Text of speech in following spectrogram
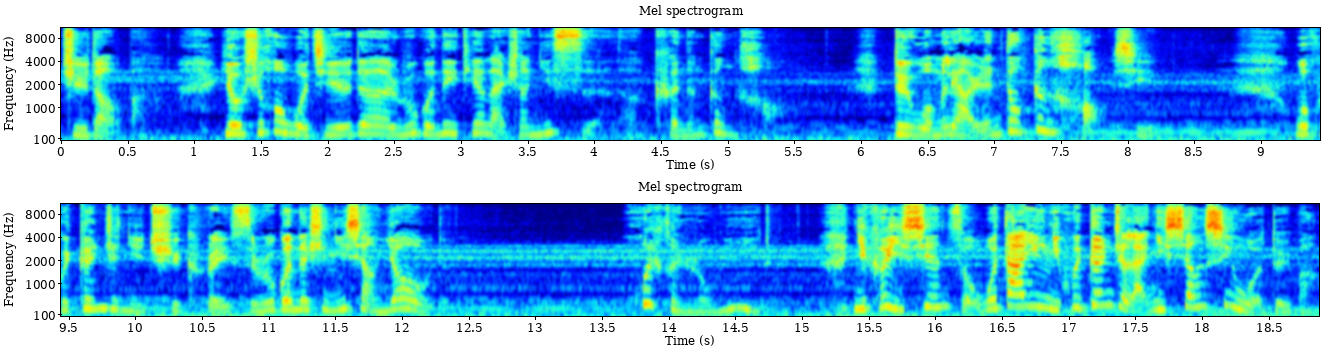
知道吧？有时候我觉得，如果那天晚上你死了，可能更好，对我们俩人都更好些。我会跟着你去，Chris。如果那是你想要的，会很容易的。你可以先走，我答应你会跟着来。你相信我，对吧？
